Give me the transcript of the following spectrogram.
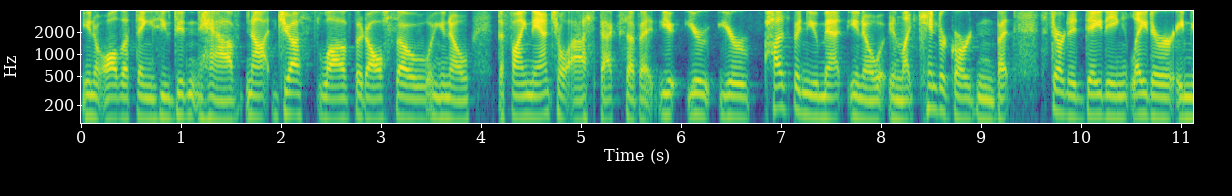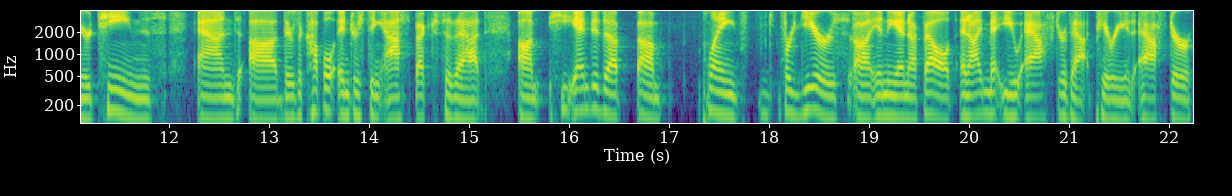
you know, all the things you didn't have, not just love, but also, you know, the financial aspects of it. You, your, your husband you met, you know, in like kindergarten, but started dating later in your teens and uh, there's a couple interesting aspects to that. Um, he ended up um, playing f- for years uh, in the NFL, and I met you after that period, after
